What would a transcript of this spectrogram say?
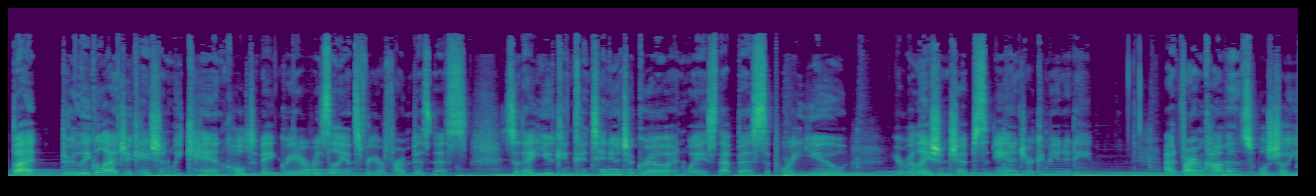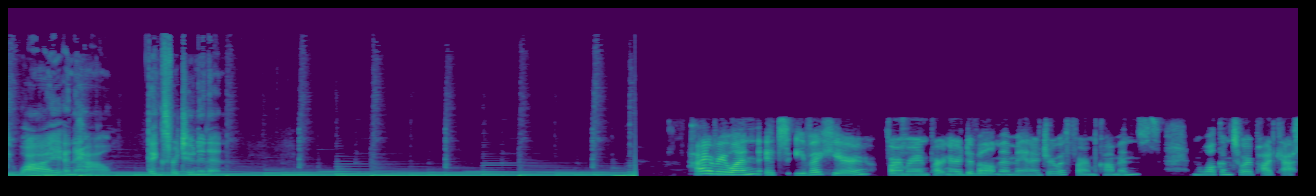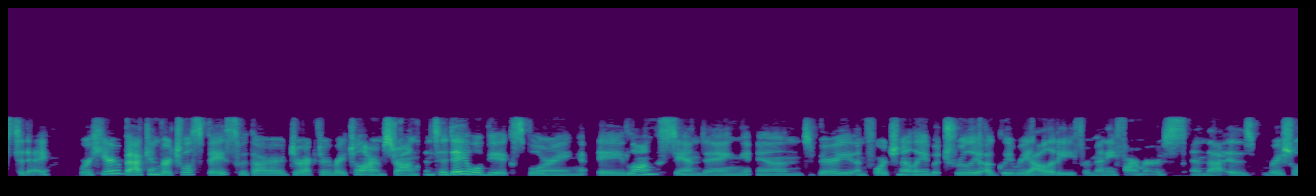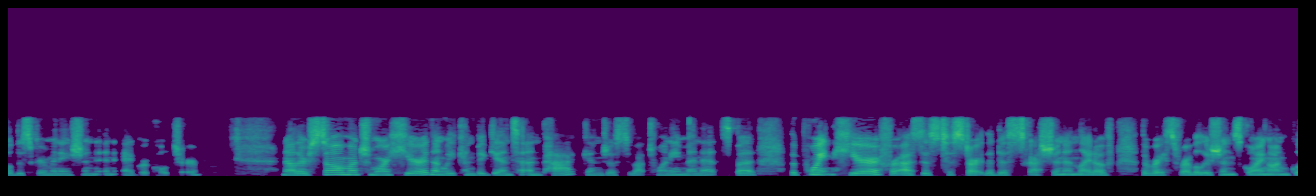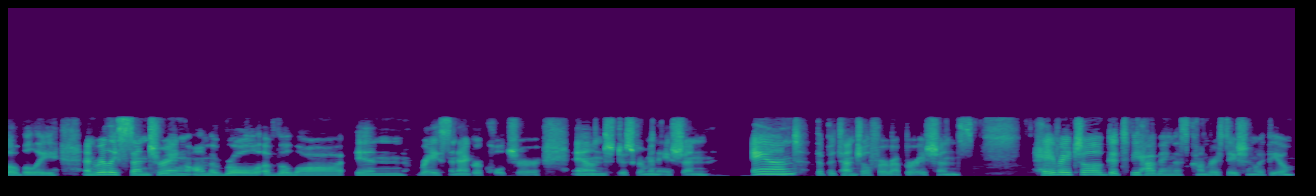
But through legal education, we can cultivate greater resilience for your farm business so that you can continue to grow in ways that best support you, your relationships, and your community. At Farm Commons, we'll show you why and how. Thanks for tuning in. Hi everyone, it's Eva here, Farmer and Partner Development Manager with Farm Commons, and welcome to our podcast today. We're here back in virtual space with our director, Rachel Armstrong, and today we'll be exploring a long standing and very unfortunately but truly ugly reality for many farmers, and that is racial discrimination in agriculture. Now, there's so much more here than we can begin to unpack in just about 20 minutes, but the point here for us is to start the discussion in light of the race revolutions going on globally and really centering on the role of the law in race and agriculture and discrimination and the potential for reparations. Hey, Rachel, good to be having this conversation with you.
